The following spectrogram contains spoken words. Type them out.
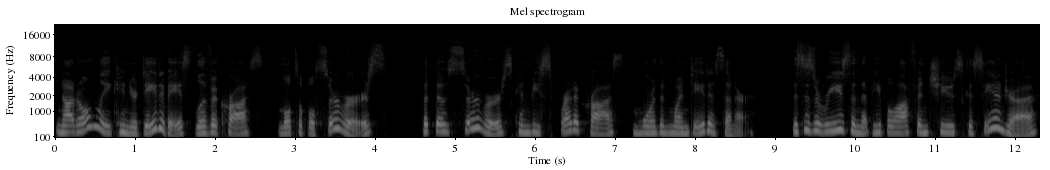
Not only can your database live across multiple servers, but those servers can be spread across more than one data center. This is a reason that people often choose Cassandra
